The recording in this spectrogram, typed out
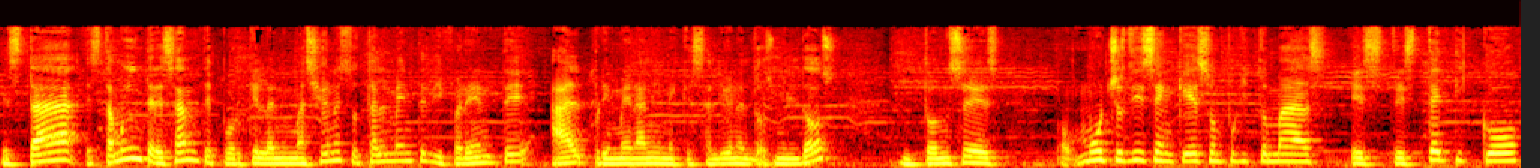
está, está muy interesante porque la animación es totalmente diferente al primer anime que salió en el 2002. Entonces, muchos dicen que es un poquito más este, estético,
